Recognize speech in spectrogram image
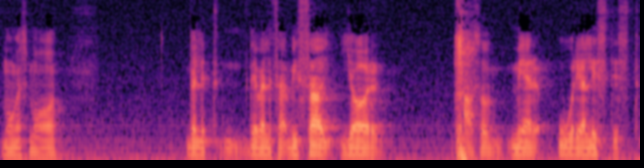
Många som har väldigt, det är väldigt så här, vissa gör alltså mer orealistiskt,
